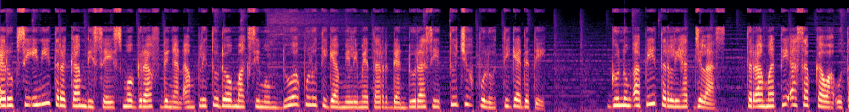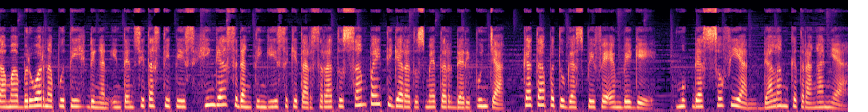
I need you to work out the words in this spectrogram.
Erupsi ini terekam di seismograf dengan amplitudo maksimum 23 mm dan durasi 73 detik. Gunung api terlihat jelas, teramati asap kawah utama berwarna putih dengan intensitas tipis hingga sedang tinggi sekitar 100-300 meter dari puncak, kata petugas PVMBG, Mukdas Sofian dalam keterangannya.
